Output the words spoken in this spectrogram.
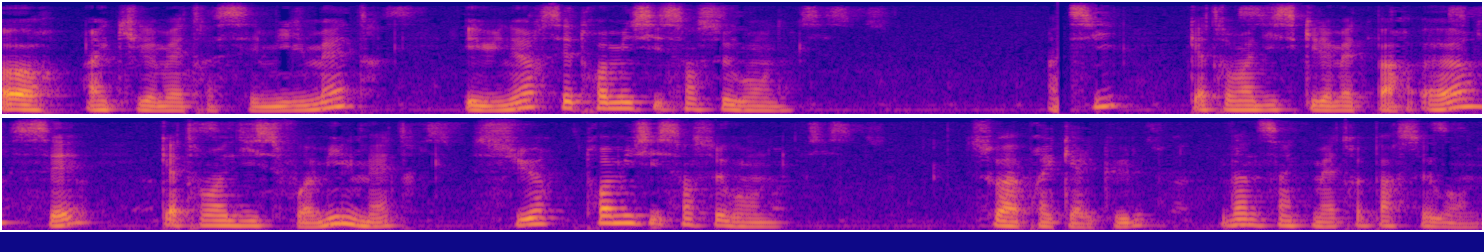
Or, 1 km c'est 1000 mètres et une heure c'est 3600 secondes. Ainsi, 90 km par heure c'est 90 fois 1000 mètres sur 3600 secondes, soit après calcul 25 mètres par seconde.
